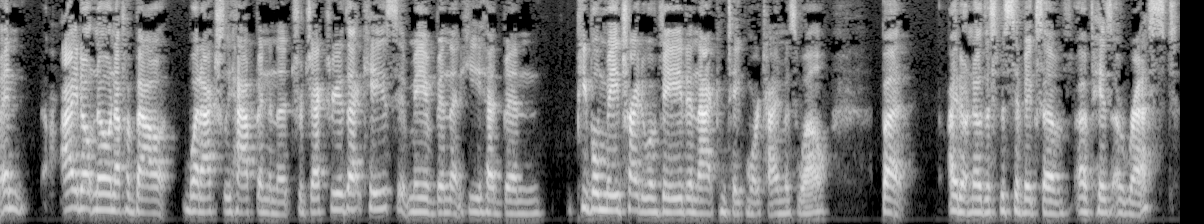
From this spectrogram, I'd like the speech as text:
And I don't know enough about what actually happened in the trajectory of that case. It may have been that he had been, people may try to evade, and that can take more time as well. But I don't know the specifics of, of his arrest.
